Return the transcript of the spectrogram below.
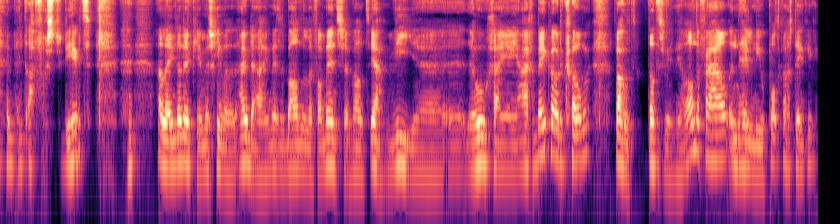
bent afgestudeerd. Alleen dan heb je misschien wel een uitdaging met het behandelen van mensen. Want ja, wie, uh, hoe ga je in je AGB-code komen? Maar goed, dat is weer een heel ander verhaal. Een hele nieuwe podcast, denk ik.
